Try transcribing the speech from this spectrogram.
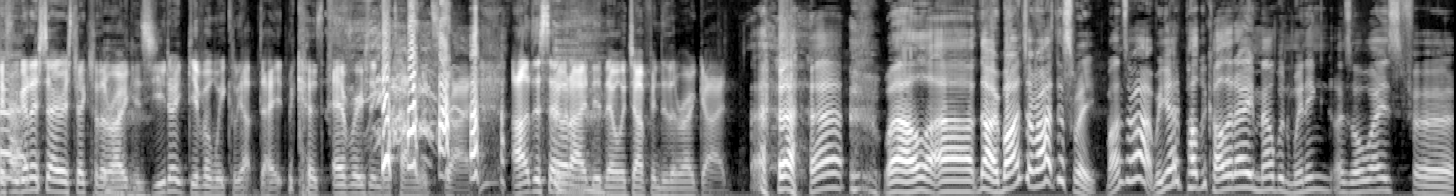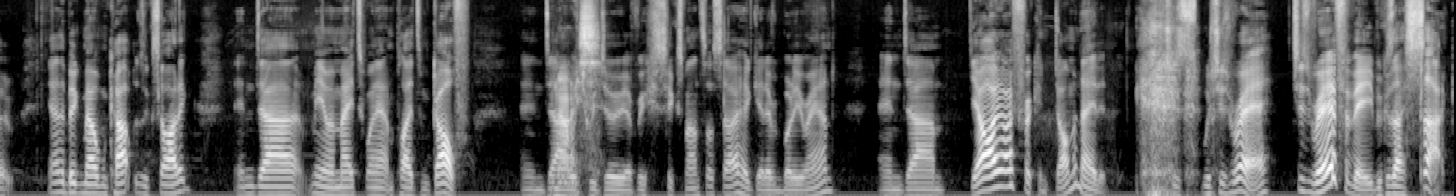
if we're going to show respect to the Rogers, you don't give a weekly update because every single time it's dry. I'll just say what I did, then we'll jump into the road guide. well, uh, no, mine's all right this week. Mine's all right. We had public holiday, Melbourne winning as always for you know the big Melbourne Cup was exciting, and uh, me and my mates went out and played some golf, and uh, Nice. which we do every six months or so. I get everybody around, and um, yeah, I, I freaking dominated, which is which is rare, which is rare for me because I suck.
